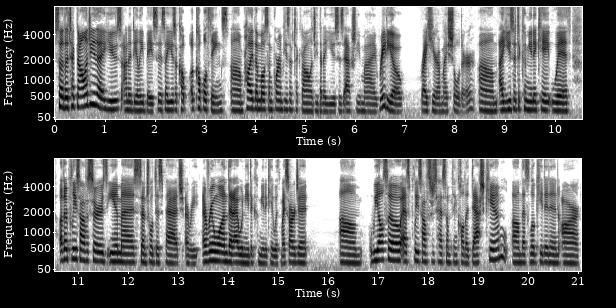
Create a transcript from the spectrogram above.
So the technology that I use on a daily basis, I use a, co- a couple things. Um, probably the most important piece of technology that I use is actually my radio right here on my shoulder. Um, I use it to communicate with other police officers, EMS, central dispatch, every everyone that I would need to communicate with. My sergeant. Um, we also, as police officers, have something called a dash cam um, that's located in our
